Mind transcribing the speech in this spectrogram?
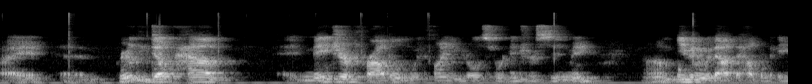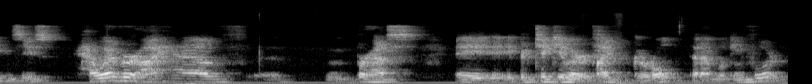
I uh, really don't have a major problem with finding girls who are interested in me um, even without the help of agencies. However, I have uh, perhaps a, a, particular type of girl that I'm looking for.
